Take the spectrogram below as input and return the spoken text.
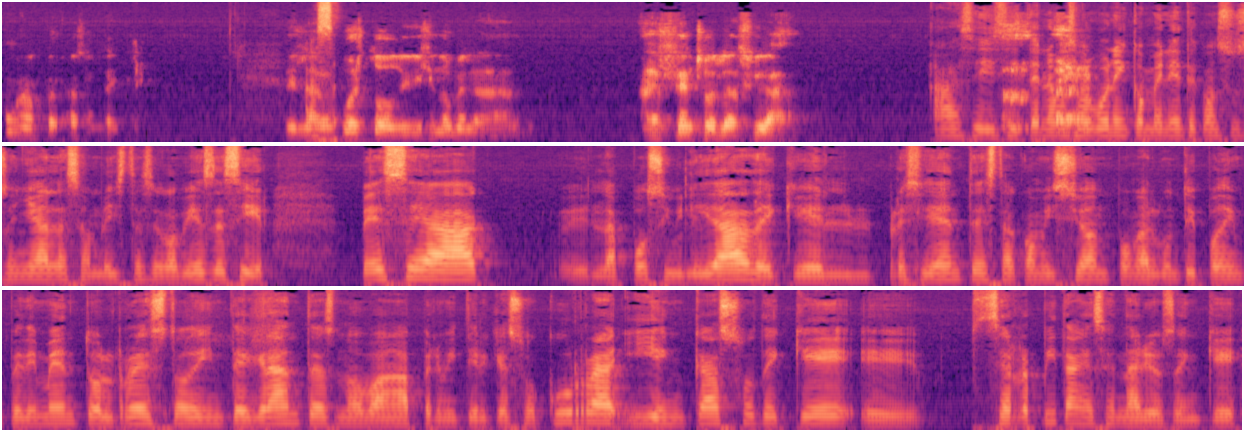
una del aeropuerto dirigiéndome la, al centro de la ciudad. Ah, sí, sí, tenemos algún inconveniente con su señal, asambleísta Segovia. Es decir, pese a eh, la posibilidad de que el presidente de esta comisión ponga algún tipo de impedimento, el resto de integrantes no van a permitir que eso ocurra y en caso de que eh, se repitan escenarios en que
